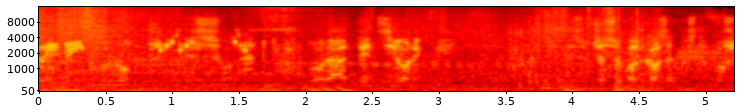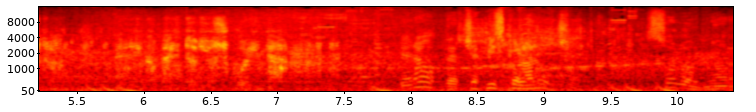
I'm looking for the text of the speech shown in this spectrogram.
re dei corrotti in persona. Ora attenzione qui. È successo qualcosa a questo posto. È ricoperto di oscurità. Però percepisco la luce. Solo non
